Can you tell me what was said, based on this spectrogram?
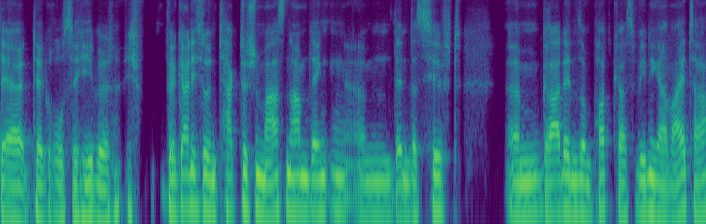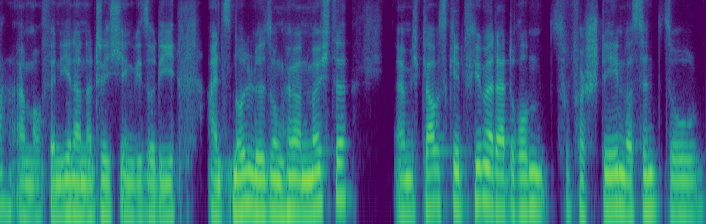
der, der große Hebel. Ich will gar nicht so in taktischen Maßnahmen denken, ähm, denn das hilft ähm, gerade in so einem Podcast weniger weiter, ähm, auch wenn jeder natürlich irgendwie so die 1-0-Lösung hören möchte. Ähm, ich glaube, es geht vielmehr darum zu verstehen, was sind so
